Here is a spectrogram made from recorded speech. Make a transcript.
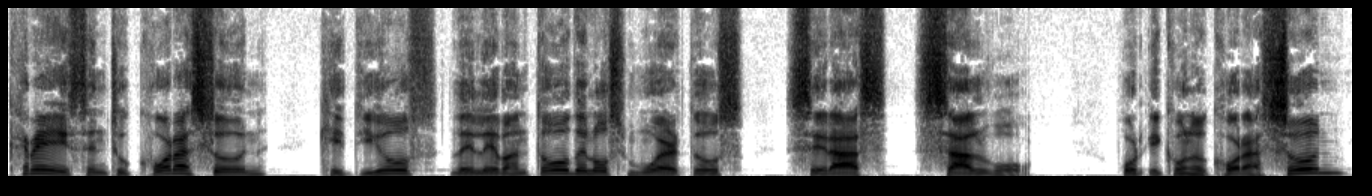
crees en tu corazón que Dios le levantó de los muertos, serás salvo. Porque con el corazón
